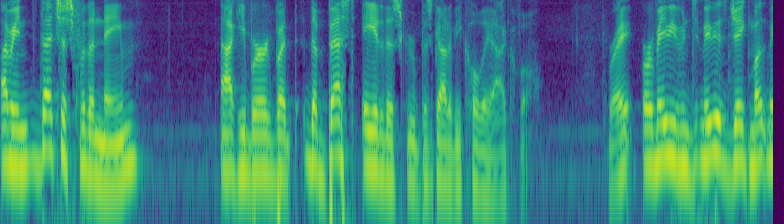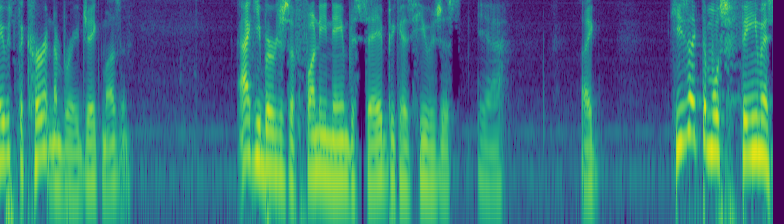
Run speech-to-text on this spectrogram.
I mean, that's just for the name, Aki Berg. But the best eight of this group has got to be Colaiacovo, right? Or maybe even maybe it's Jake. Mu- Maybe it's the current number eight, Jake Muzzin. Aki Berg just a funny name to say because he was just Yeah, like he's like the most famous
